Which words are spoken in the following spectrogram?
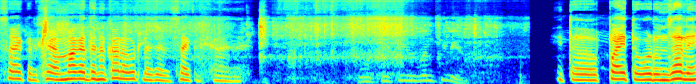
सायकल खेळा. काला उठला त्याचा सायकल खेळायचा इथं पाय तर ओढून झाले.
